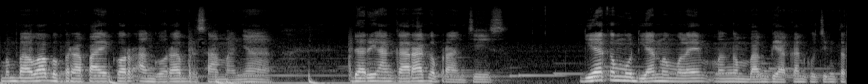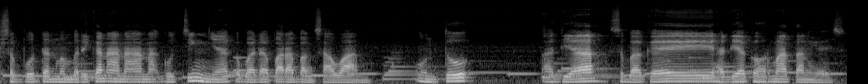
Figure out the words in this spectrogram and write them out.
membawa beberapa ekor Anggora bersamanya dari Ankara ke Prancis. Dia kemudian memulai mengembangbiakan kucing tersebut dan memberikan anak-anak kucingnya kepada para bangsawan untuk hadiah sebagai hadiah kehormatan, guys.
